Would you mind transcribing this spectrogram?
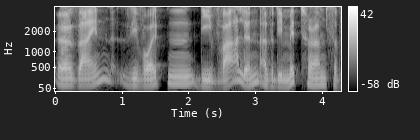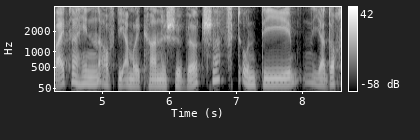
äh, sein. Sie wollten die Wahlen, also die Midterms, weiterhin auf die amerikanische Wirtschaft und die ja doch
